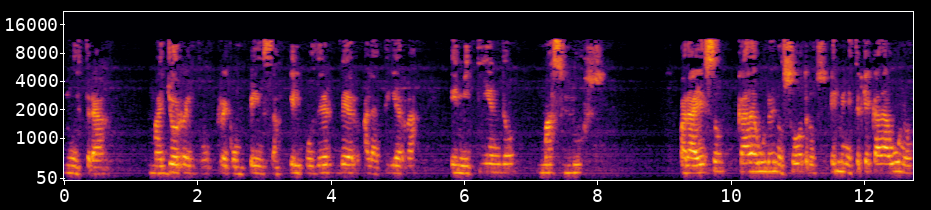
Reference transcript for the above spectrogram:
nuestra mayor recompensa, el poder ver a la tierra emitiendo más luz. Para eso, cada uno de nosotros, es menester que cada uno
